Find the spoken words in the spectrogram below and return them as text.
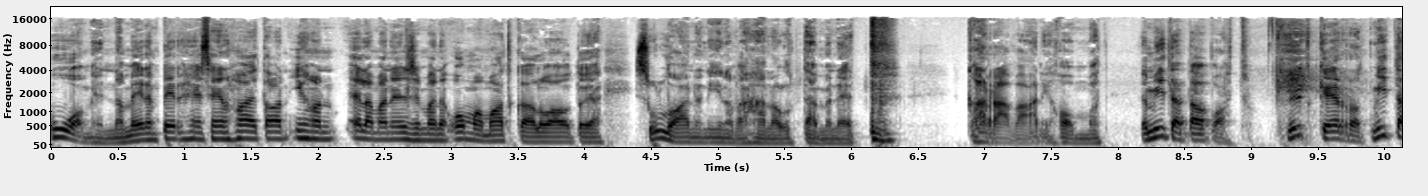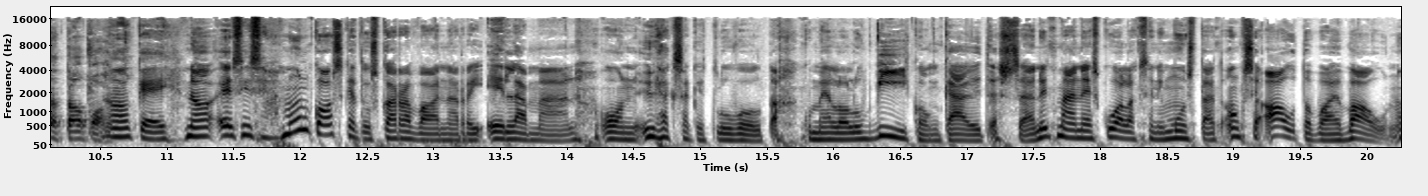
huomenna meidän perheeseen haetaan ihan elämän ensimmäinen oma matkailuauto ja sulla on aina Niina vähän ollut tämmönen pff, karavaanihommat. Ja mitä tapahtui? Nyt kerrot, mitä tapahtui? Okei, okay. no e, siis mun kosketus karavaanari elämään on 90-luvulta, kun meillä on ollut viikon käytössä. Ja nyt mä en edes kuollakseni muista, että onko se auto vai vaunu.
